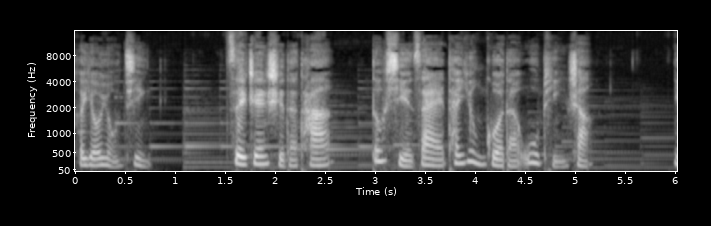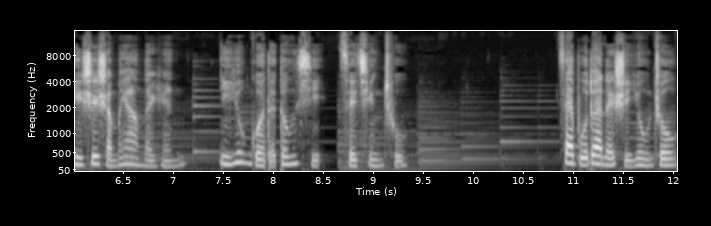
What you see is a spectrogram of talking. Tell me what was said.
和游泳镜，最真实的他，都写在他用过的物品上。你是什么样的人，你用过的东西最清楚。在不断的使用中，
